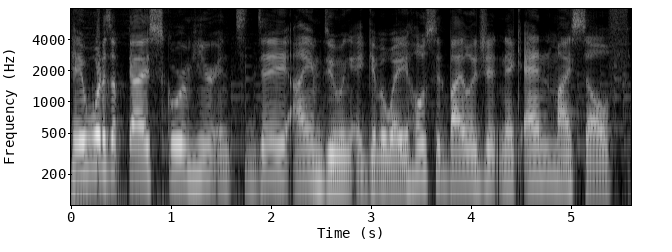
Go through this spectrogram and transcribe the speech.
Hey, what is up guys? Skorm here, and today I am doing a giveaway hosted by Legit Nick and myself.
